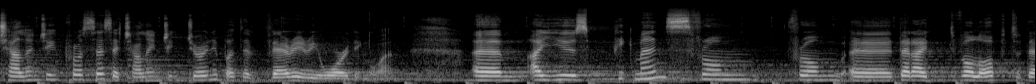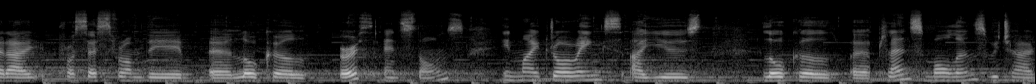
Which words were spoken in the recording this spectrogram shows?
challenging process, a challenging journey, but a very rewarding one. Um, I use pigments from from uh, that I developed, that I processed from the uh, local earth and stones. In my drawings, I used local uh, plants, mulleins, which are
